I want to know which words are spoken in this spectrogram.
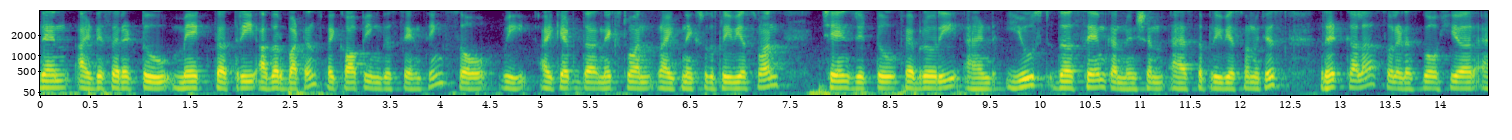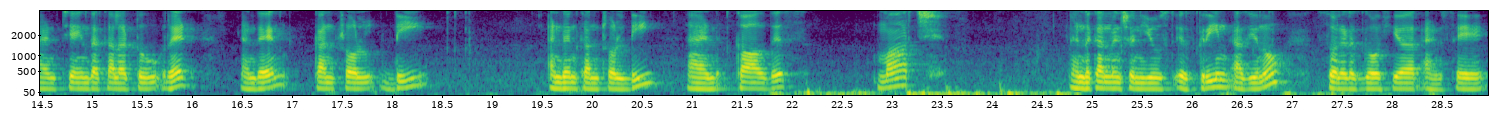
then I decided to make the three other buttons by copying the same thing. So we I kept the next one right next to the previous one changed it to February and used the same convention as the previous one which is red color. So let us go here and change the color to red and then control D and then control D and call this March. And the convention used is green as you know. So let us go here and say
